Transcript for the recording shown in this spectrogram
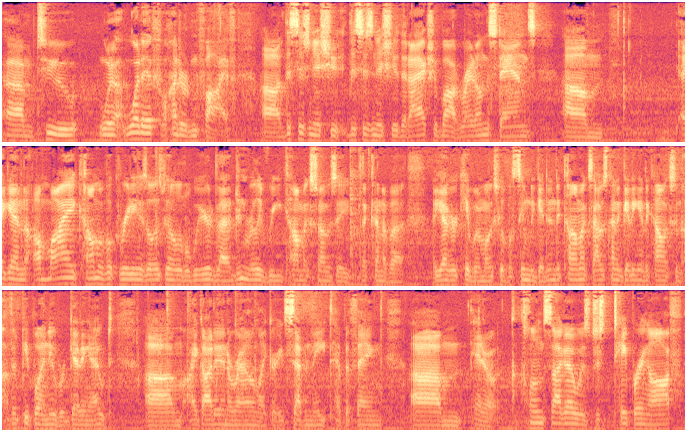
um, to what, what, if 105, uh, this is an issue. This is an issue that I actually bought right on the stands. Um, again, uh, my comic book reading has always been a little weird. That I didn't really read comics when I was a, a kind of a, a, younger kid. When most people seem to get into comics, I was kind of getting into comics when other people I knew were getting out. Um, I got in around like grade seven, eight type of thing. Um, you know, Clone Saga was just tapering off.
